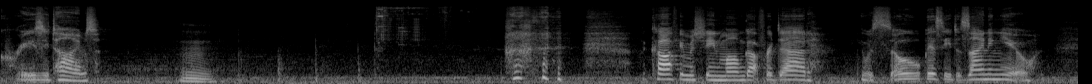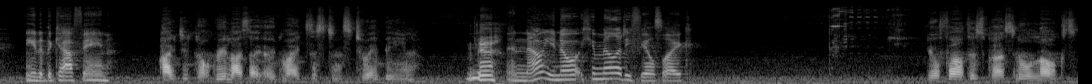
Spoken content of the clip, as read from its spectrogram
Crazy times. Hmm. The coffee machine Mom got for Dad. He was so busy designing you. Needed the caffeine. I did not realize I owed my existence to a bean. Yeah. And now you know what humility feels like. Your father's personal logs.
